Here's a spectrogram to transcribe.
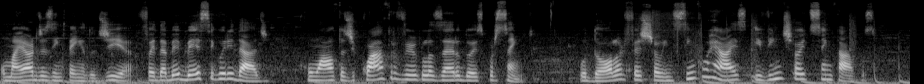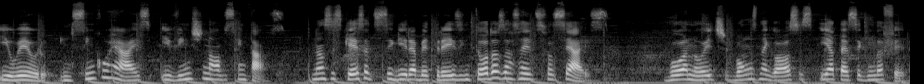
O maior desempenho do dia foi da BB Seguridade, com alta de 4,02%. O dólar fechou em R$ 5,28 e o euro em R$ 5,29. Não se esqueça de seguir a B3 em todas as redes sociais. Boa noite, bons negócios e até segunda-feira.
